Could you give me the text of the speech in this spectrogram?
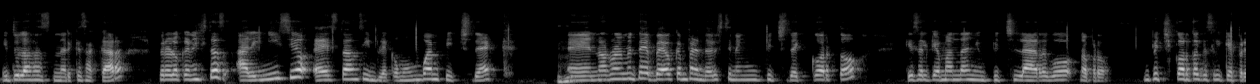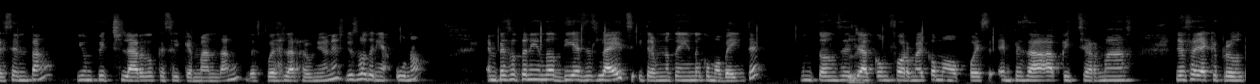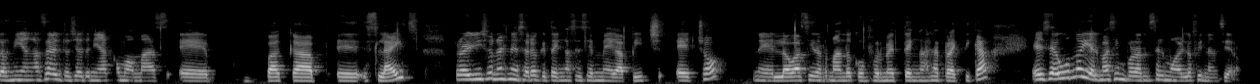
y tú las vas a tener que sacar, pero lo que necesitas al inicio es tan simple como un buen pitch deck. Eh, normalmente veo que emprendedores tienen un pitch deck corto, que es el que mandan, y un pitch largo, no, perdón, un pitch corto que es el que presentan y un pitch largo que es el que mandan después de las reuniones. Yo solo tenía uno, empezó teniendo 10 slides y terminó teniendo como 20 entonces ya conforme como pues empezaba a pitchar más, ya sabía qué preguntas me iban a hacer, entonces ya tenía como más eh, backup eh, slides, pero al inicio no es necesario que tengas ese mega pitch hecho, eh, lo vas a ir armando conforme tengas la práctica. El segundo y el más importante es el modelo financiero.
